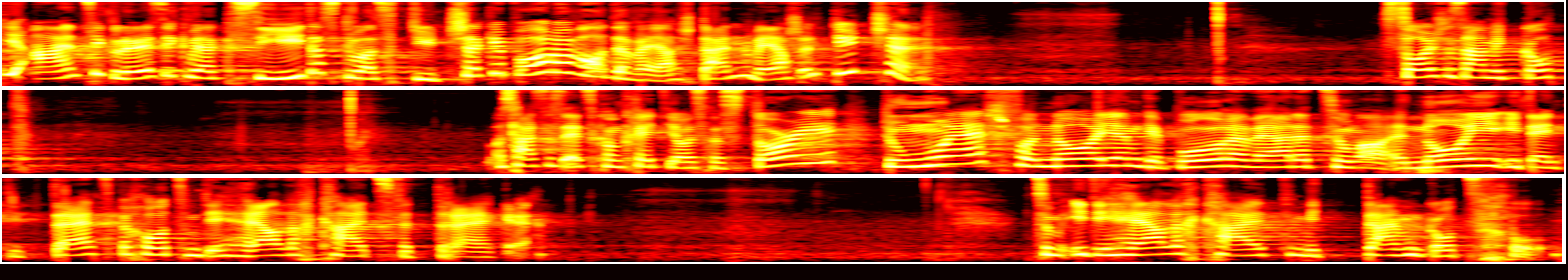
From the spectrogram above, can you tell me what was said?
die einzige Lösung wäre gewesen, dass du als Deutscher geboren worden wärst. Dann wärst du ein Deutscher. So ist es auch mit Gott. Was heißt das jetzt konkret in unserer Story? Du musst von Neuem geboren werden, um eine neue Identität zu bekommen, um die Herrlichkeit zu vertragen. Um in die Herrlichkeit mit dem Gott zu kommen.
